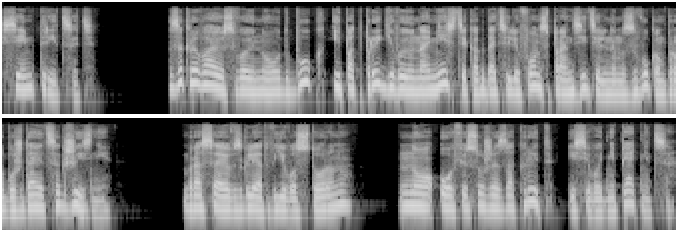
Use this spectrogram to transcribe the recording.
7.30. Закрываю свой ноутбук и подпрыгиваю на месте, когда телефон с пронзительным звуком пробуждается к жизни. Бросаю взгляд в его сторону, но офис уже закрыт, и сегодня пятница.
